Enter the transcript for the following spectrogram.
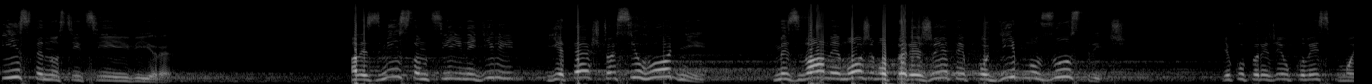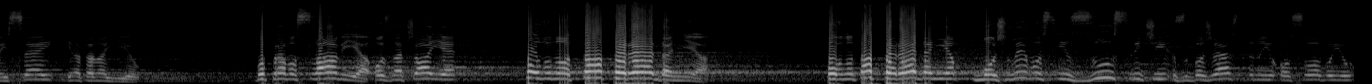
істинності цієї віри. Але змістом цієї неділі є те, що сьогодні ми з вами можемо пережити подібну зустріч, яку пережив колись Мойсей і Натанаїл. Бо православ'я означає повнота передання, повнота передання можливості зустрічі з божественною особою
